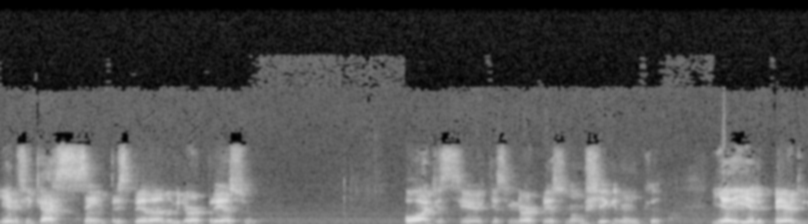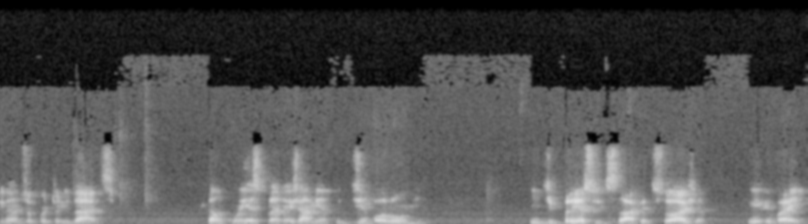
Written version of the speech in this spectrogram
E ele ficar sempre esperando o melhor preço, pode ser que esse melhor preço não chegue nunca. E aí ele perde grandes oportunidades. Então, com esse planejamento de volume e de preço de saca de soja, ele vai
